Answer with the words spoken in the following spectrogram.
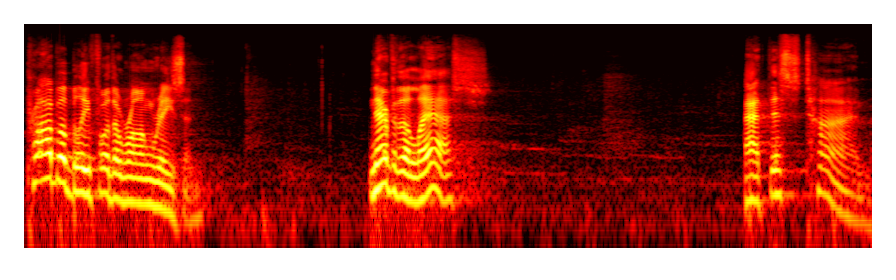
probably for the wrong reason. Nevertheless, at this time,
